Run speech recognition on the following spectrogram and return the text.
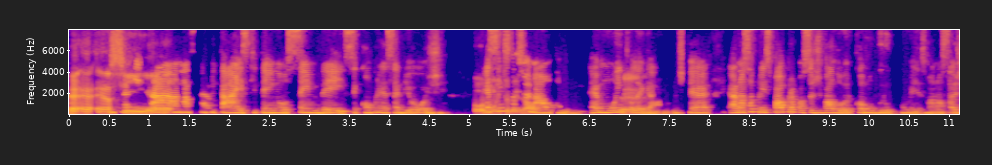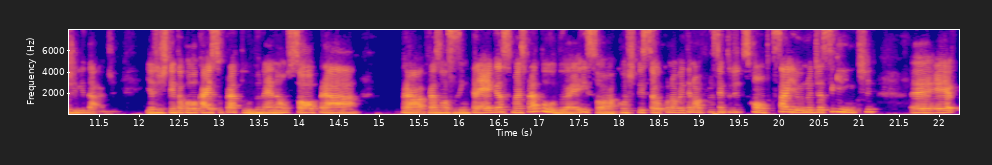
é, é assim. Tá nas capitais que tem o same day, você compra e recebe hoje. Pô, é sensacional legal. também. É muito legal. Acho que é, é a nossa principal proposta de valor como grupo mesmo, a nossa agilidade. E a gente tenta colocar isso para tudo, né? Não só para para as nossas entregas, mas para tudo. É isso, ó, a Constituição com 99% de desconto que saiu no dia seguinte. É, é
